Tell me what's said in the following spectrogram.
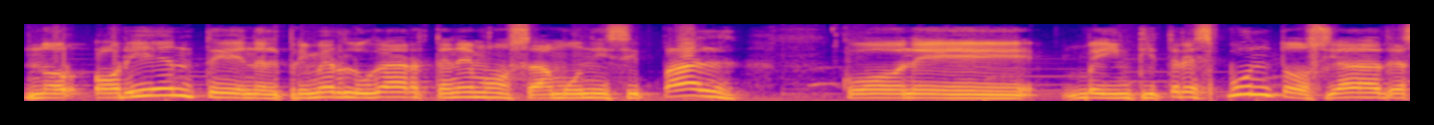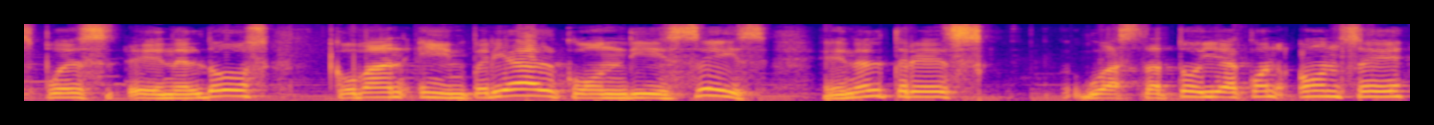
nororiente en el primer lugar tenemos a Municipal con 23 eh, puntos. Ya después en el 2 Cobán Imperial con 16. En el 3 Guastatoya con 11.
